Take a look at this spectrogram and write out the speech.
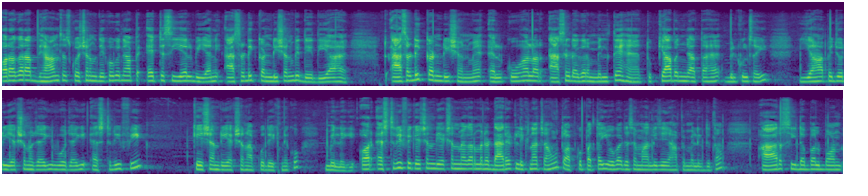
और अगर आप ध्यान से इस क्वेश्चन में देखोगे तो यहाँ पे एच सी एल भी, यानी एसिडिक कंडीशन भी दे दिया है। तो एसिडिक कंडीशन में एल्कोहल और एसिड अगर मिलते हैं तो क्या बन जाता है? बिल्कुल सही। यहाँ पे जो रिएक्शन हो जाएगी, वो हो जाएगी एस्ट्रीफी एस्टरीफिकेशन रिएक्शन आपको देखने को मिलेगी। और एस्टरीफिकेशन रिएक्शन में अगर मैं डायरेक्ट लिखना चाहूँ तो आपको पता ही होगा, जैसे मान लीजिए यहाँ पे मैं लिख देता हूँ R C double bond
